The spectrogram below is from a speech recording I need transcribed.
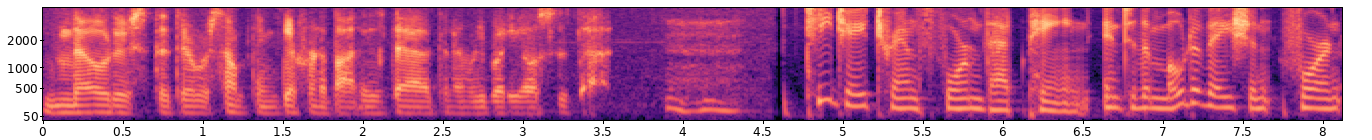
noticed that there was something different about his dad than everybody else's dad. Mm-hmm. TJ transformed that pain into the motivation for an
